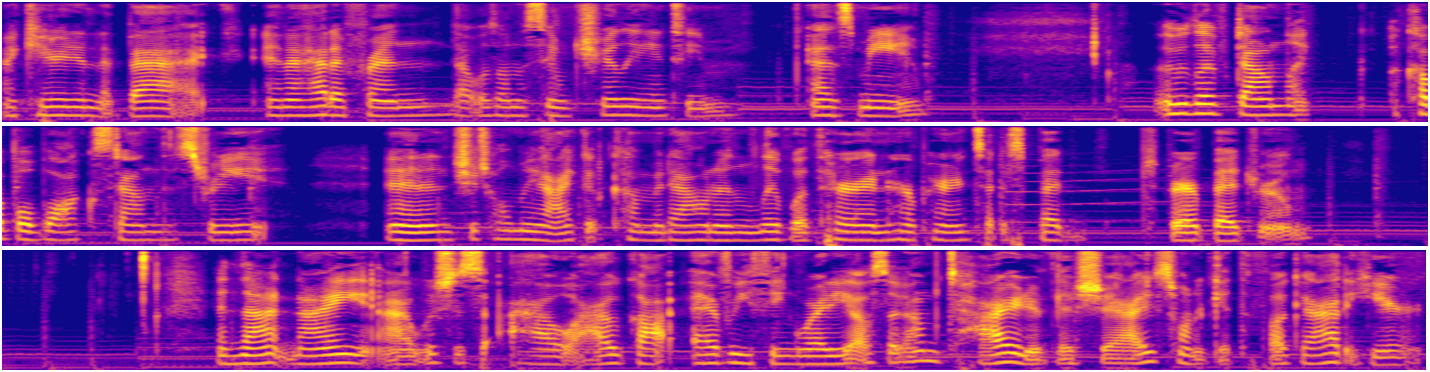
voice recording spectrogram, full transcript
I carried in a bag. And I had a friend that was on the same cheerleading team as me who lived down like a couple blocks down the street and she told me I could come down and live with her and her parents had a spare bedroom. And that night, I was just out. I got everything ready. I was like, I'm tired of this shit. I just want to get the fuck out of here.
